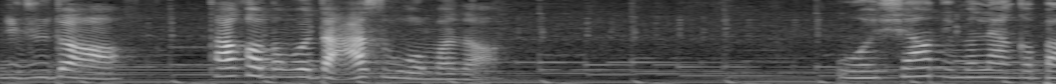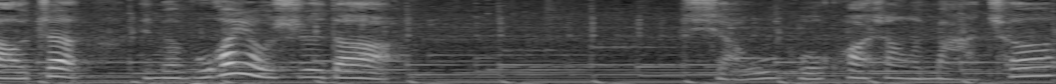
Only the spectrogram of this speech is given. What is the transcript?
你知道，他可能会打死我们的。我向你们两个保证，你们不会有事的。小巫婆跨上了马车，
